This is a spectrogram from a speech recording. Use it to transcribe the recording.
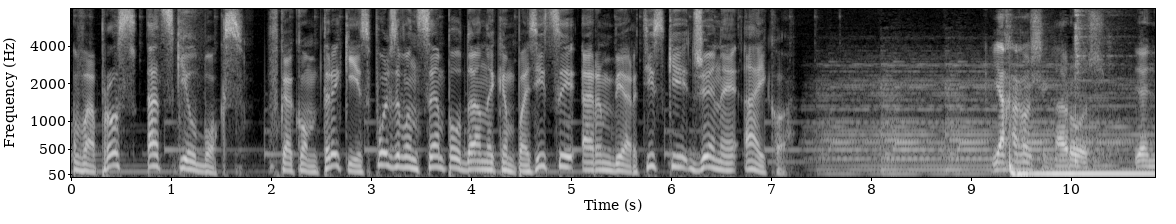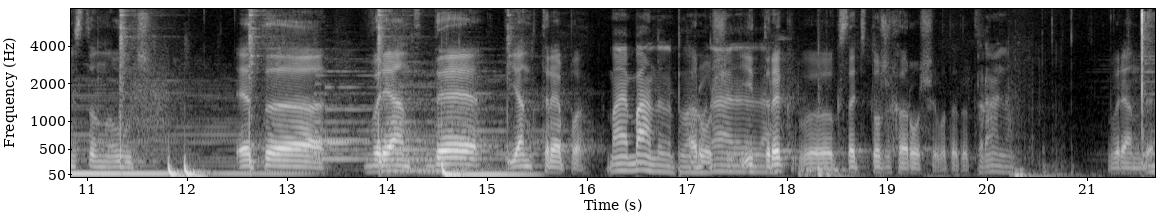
Вопрос от Skillbox. В каком треке использован сэмпл данной композиции R&B-артистки Джены Айко? Я хороший. Хорош. Я не стану лучше. Это вариант Д Янг Трэпа. Моя банда наплыла. Хороший. Да, да, И да. трек, э, кстати, тоже хороший. Вот этот Правильно. вариант Д.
